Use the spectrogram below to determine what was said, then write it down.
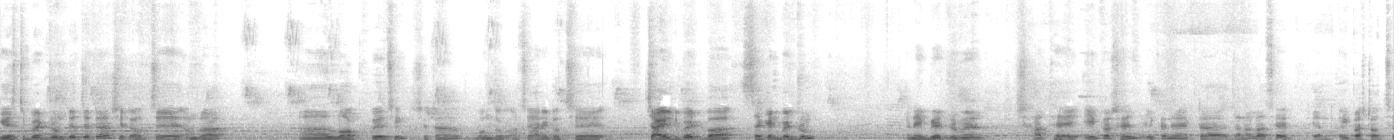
গেস্ট বেডরুমটা যেটা, সেটা হচ্ছে আমরা লক পেয়েছি, সেটা বন্ধ আছে। আর এটা হচ্ছে চাইল্ড বেড বা সেকেন্ড বেডরুম। মানে এই বেডরুমের সাথে এই পাশে এখানে একটা জানালা আছে এই পাশটা হচ্ছে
